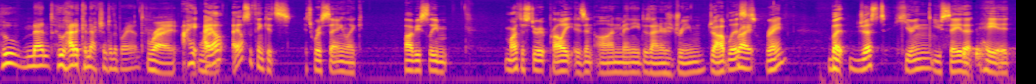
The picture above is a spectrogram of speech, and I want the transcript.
who meant who had a connection to the brand. Right. I, right. I al- I also think it's it's worth saying like obviously Martha Stewart probably isn't on many designers' dream job list, Right. right? But just hearing you say that, hey, it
